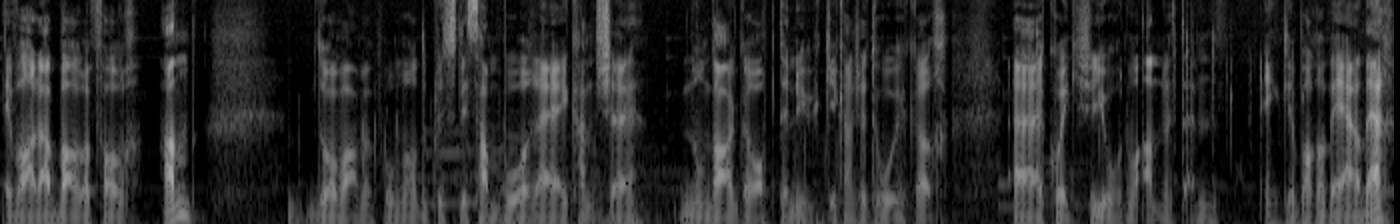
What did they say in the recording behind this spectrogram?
Jeg var der bare for han. Da var vi på en måte plutselig samboere kanskje noen dager opp til en uke, kanskje to uker, eh, hvor jeg ikke gjorde noe annet enn egentlig bare være der.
